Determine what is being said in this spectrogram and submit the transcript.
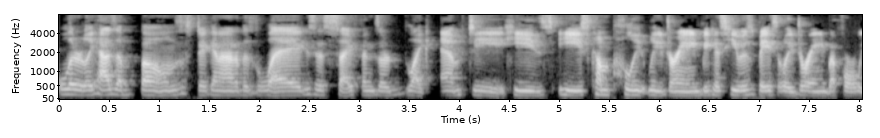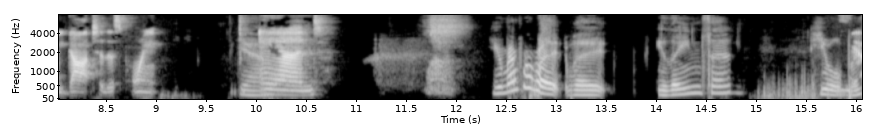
literally has a bone sticking out of his legs. His siphons are like empty. He's he's completely drained because he was basically drained before we got to this point. Yeah. and You remember what what Elain said? He will break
